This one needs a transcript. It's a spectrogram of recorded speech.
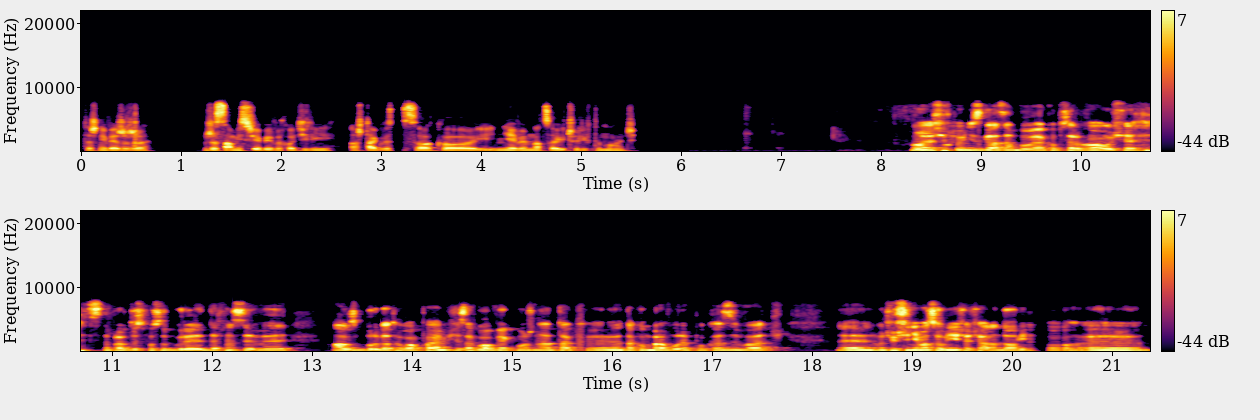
Też nie wierzę, że, że sami z siebie wychodzili aż tak wysoko i nie wiem na co liczyli w tym momencie. No ja się w pełni zgadzam, bo jak obserwowało się naprawdę sposób gry defensywy Augsburga, to łapałem się za głowę, jak można tak, e, taką brawurę pokazywać E, oczywiście nie ma co umniejszać Alandowi, bo e,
